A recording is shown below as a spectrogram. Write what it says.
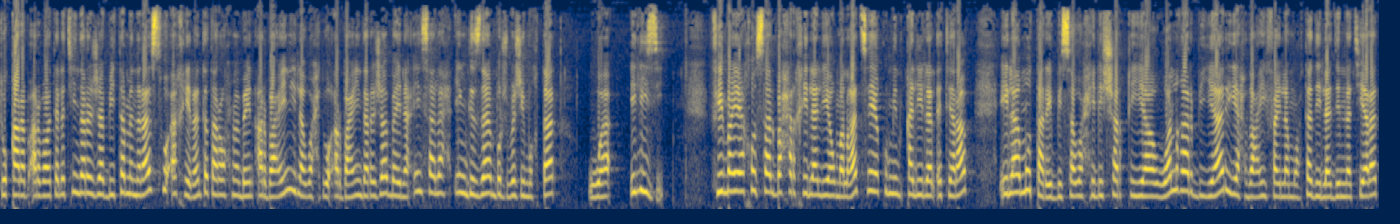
تقارب 34 درجة بتمن راس وأخيرا تتراوح ما بين 40 إلى 41 درجة بين إن صلاح إنجزام برج بجي مختار وإليزي. فيما يخص البحر خلال يوم الغد سيكون من قليل الاضطراب إلى مضطرب بالسواحل الشرقية والغربية رياح ضعيفة إلى معتدلة ضمن تيارات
